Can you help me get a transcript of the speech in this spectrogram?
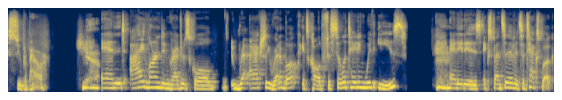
superpower. Yeah. And I learned in graduate school, re- I actually read a book. It's called Facilitating with Ease. Mm-hmm. And it is expensive. It's a textbook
